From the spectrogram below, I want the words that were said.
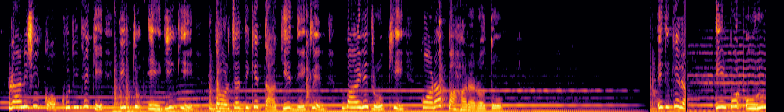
রানী সেই কক্ষটি থেকে একটু এগিয়ে গিয়ে দরজার দিকে তাকিয়ে দেখলেন বাইরের রক্ষী কড়া পাহারারত। এদিকে এরপর অরুণ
